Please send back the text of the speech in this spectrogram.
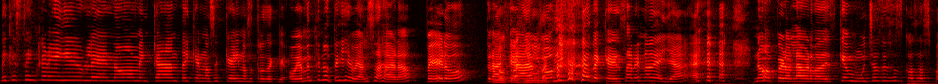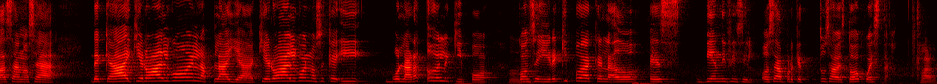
de que está increíble, no, me encanta, y que no sé qué, y nosotros de que, obviamente no te llevé al Sahara, pero traje algo de que es arena de ella. no, pero la verdad es que muchas de esas cosas pasan, o sea, de que, ay, quiero algo en la playa, quiero algo en no sé qué, y volar a todo el equipo, mm. conseguir equipo de aquel lado es bien difícil, o sea, porque tú sabes, todo cuesta. Claro.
